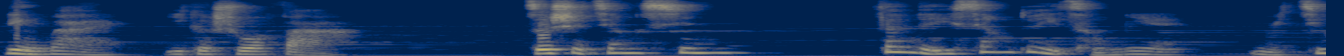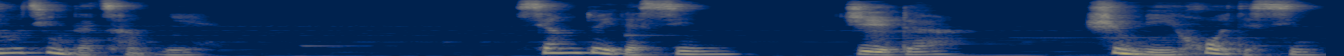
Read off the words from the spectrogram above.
另外一个说法，则是将心分为相对层面。与究竟的层面，相对的心指的是迷惑的心；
